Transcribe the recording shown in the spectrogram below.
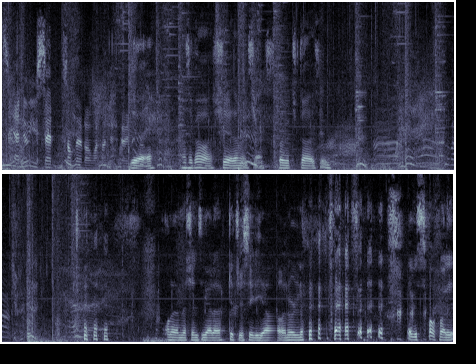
See, I knew you said something about 100 first. Yeah. I was like, oh shit, that makes sense. That's what you thought I said. One of the missions, you gotta get your CDL in order to pass. That'd be so funny.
